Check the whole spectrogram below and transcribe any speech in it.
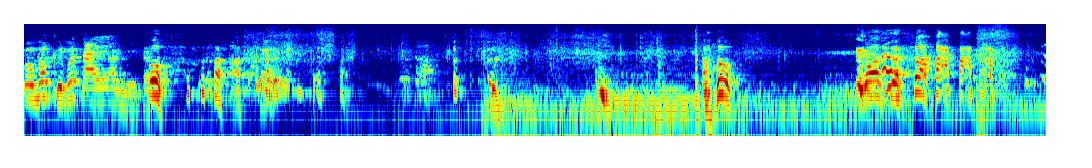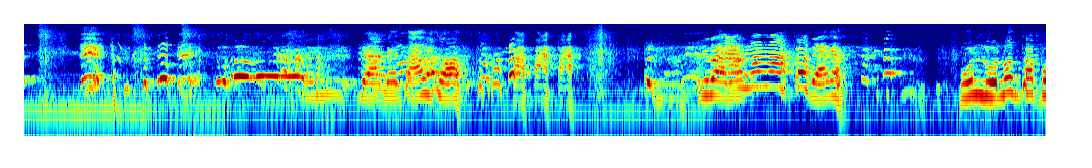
ว่ามันขึ้นว่าตายอันนี้ครับโอ้เอาว่าคือแบกได้สามสอบ นี่แหละครับแบกอะปูนหลุดลงทับโปร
